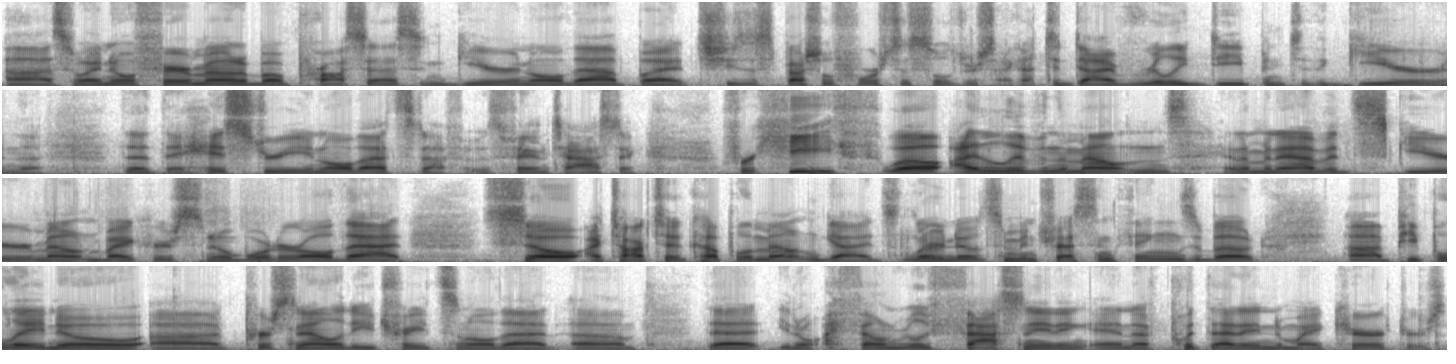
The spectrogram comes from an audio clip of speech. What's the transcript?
Uh, so I know a fair amount about process and gear and all that, but she's a special forces soldier, so I got to dive really deep into the gear and the, the, the history and all that stuff. It was fantastic. For Heath, well, I live in the mountains and I'm an avid skier, mountain biker, snowboarder, all that. So I talked to a couple of mountain guides, learned out some interesting things about uh, people they know, uh, personality traits and all that. Um, that you know I found really fascinating, and I've put that into my characters.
